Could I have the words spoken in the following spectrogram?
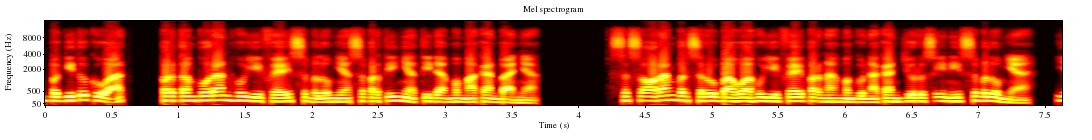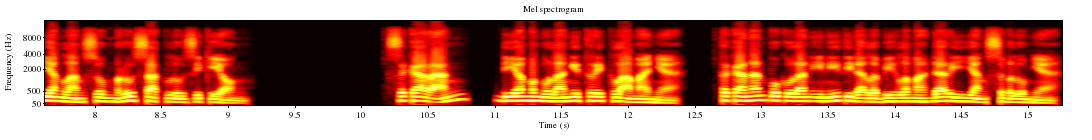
Begitu kuat, pertempuran Hu Yifei sebelumnya sepertinya tidak memakan banyak. Seseorang berseru bahwa Hu Yifei pernah menggunakan jurus ini sebelumnya, yang langsung merusak Lu Ziqiong. Sekarang, dia mengulangi trik lamanya. Tekanan pukulan ini tidak lebih lemah dari yang sebelumnya.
